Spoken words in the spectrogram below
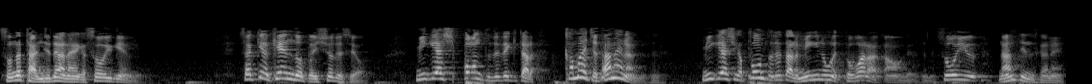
そんな単純ではないが、そういうゲーム。さっきの剣道と一緒ですよ。右足ポンと出てきたら構えちゃダメなんですね。右足がポンと出たら右の方へ飛ばなあかんわけですね。そういう、なんていうんですかね。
